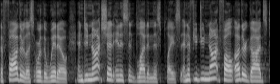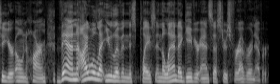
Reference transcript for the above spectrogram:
the fatherless, or the widow, and do not shed innocent blood in this place, and if you do not fall other gods to your own harm, then I will let you live in this place, in the land I gave your ancestors forever and ever.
